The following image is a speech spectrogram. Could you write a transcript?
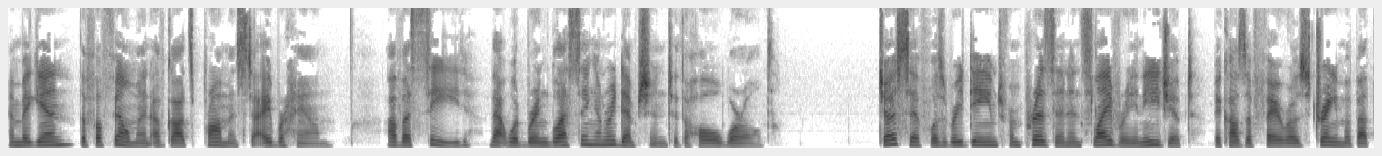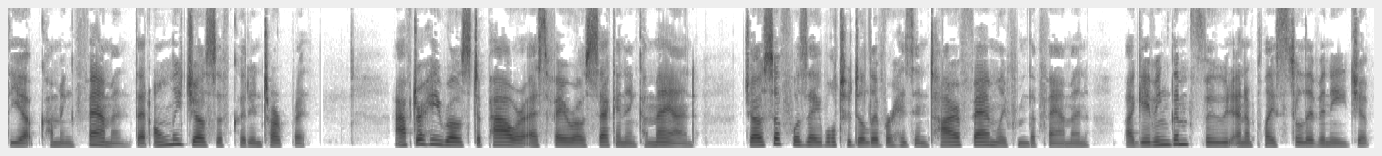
and begin the fulfillment of God's promise to Abraham of a seed that would bring blessing and redemption to the whole world. Joseph was redeemed from prison and slavery in Egypt because of Pharaoh's dream about the upcoming famine that only Joseph could interpret. After he rose to power as Pharaoh's second in command, Joseph was able to deliver his entire family from the famine by giving them food and a place to live in Egypt.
